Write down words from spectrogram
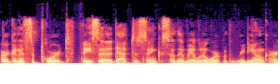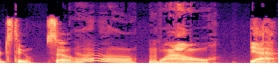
are going to support VESA Adaptive Sync, so they'll be able to work with the Radeon cards too. So oh, wow. yeah,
